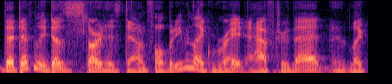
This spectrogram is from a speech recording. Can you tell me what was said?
that definitely does start his downfall. But even like right after that, like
